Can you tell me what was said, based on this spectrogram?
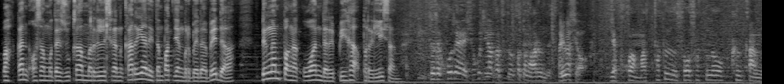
Bahkan Osamu Tezuka meriliskan karya di tempat yang berbeda-beda dengan pengakuan dari pihak perilisan. それでここで食事なんか作ることもあるんですかありますよじゃあここは全く創作の空間っ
